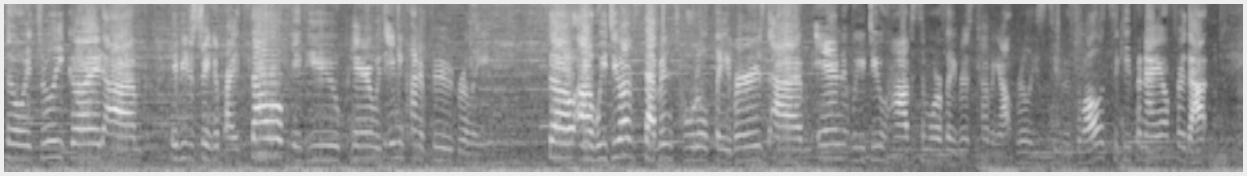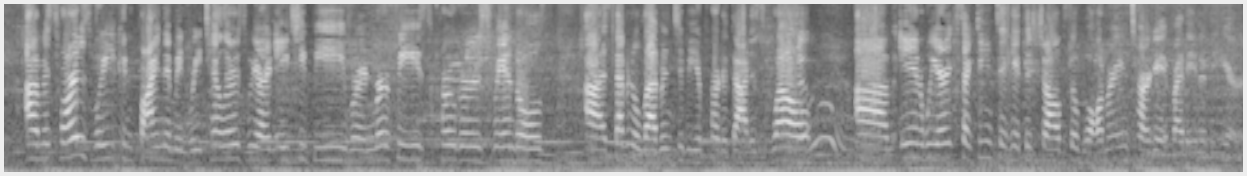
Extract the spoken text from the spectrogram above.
so it's really good um, if you just drink it by itself, if you pair it with any kind of food, really. So uh, we do have seven total flavors, um, and we do have some more flavors coming out really soon as well. So keep an eye out for that. Um, as far as where you can find them in retailers, we are at HEB, we're in Murphy's, Kroger's, Randall's, uh, 7-Eleven to be a part of that as well. Um, and we are expecting to hit the shelves of Walmart and Target by the end of the year.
